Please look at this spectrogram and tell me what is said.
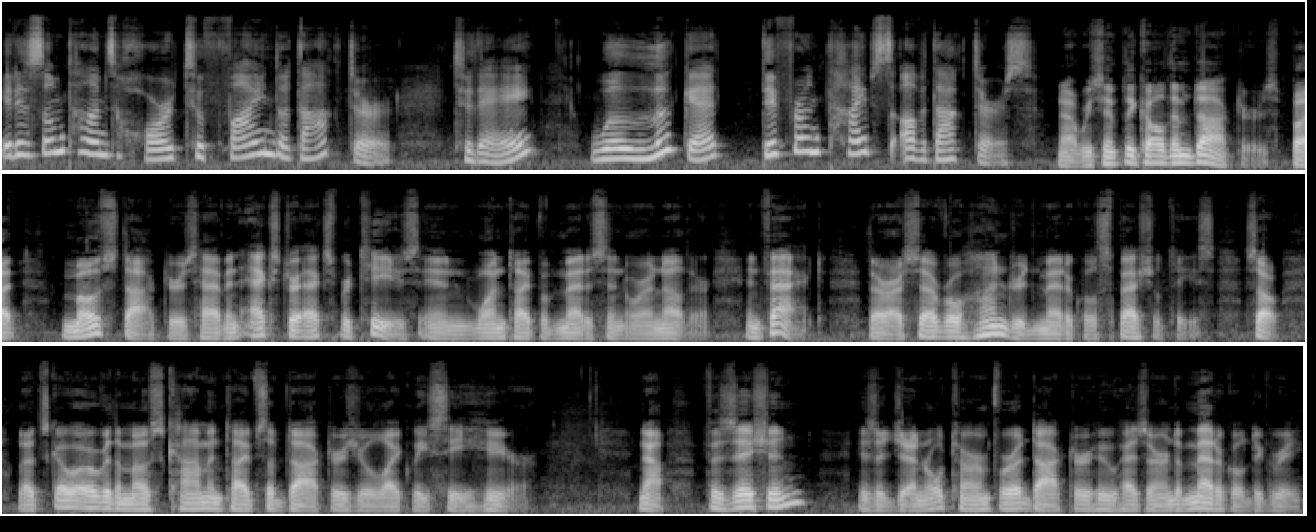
it is sometimes hard to find a doctor. Today, we'll look at different types of doctors. now, we simply call them doctors, but most doctors have an extra expertise in one type of medicine or another. In fact, there are several hundred medical specialties. So, let's go over the most common types of doctors you'll likely see here. Now, physician is a general term for a doctor who has earned a medical degree,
